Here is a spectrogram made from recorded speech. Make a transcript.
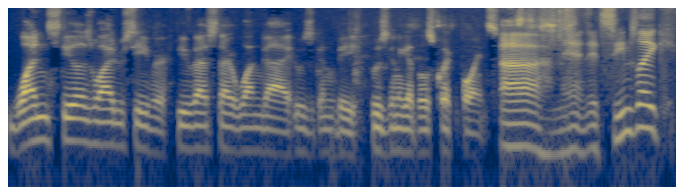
One Steelers wide receiver. If you've got to start one guy, who's going to be? Who's going to get those quick points? Uh man, it seems like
